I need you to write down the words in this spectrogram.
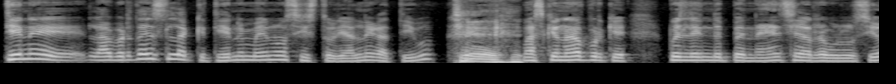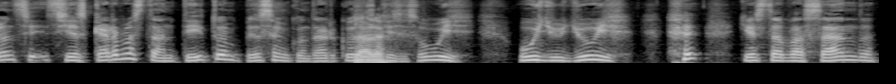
tiene, la verdad es la que tiene menos historial negativo. Más que nada porque, pues, la independencia, la revolución, si, si escarbas tantito, empiezas a encontrar cosas que dices, uy, uy, uy, uy, ¿qué está pasando?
